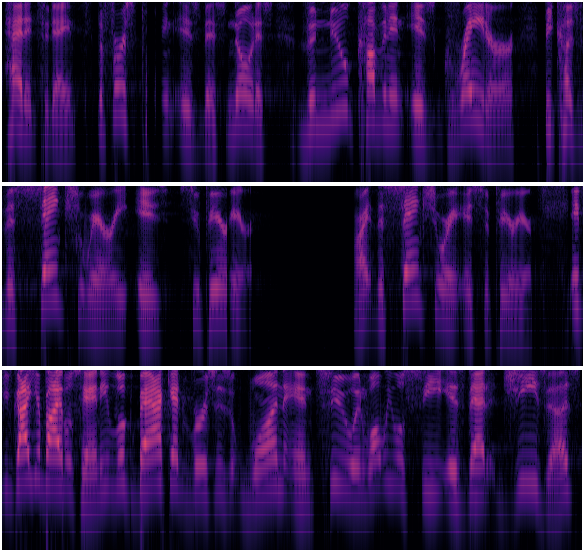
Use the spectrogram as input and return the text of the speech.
headed today. The first point is this notice the new covenant is greater because the sanctuary is superior. All right, the sanctuary is superior. If you've got your Bibles handy, look back at verses 1 and 2, and what we will see is that Jesus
